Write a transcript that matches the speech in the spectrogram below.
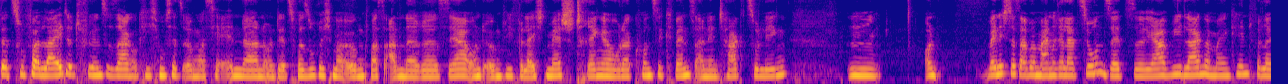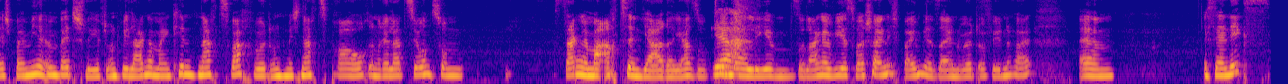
dazu verleitet fühlen zu sagen, okay, ich muss jetzt irgendwas hier ändern und jetzt versuche ich mal irgendwas anderes, ja, und irgendwie vielleicht mehr Strenge oder Konsequenz an den Tag zu legen. Mm, und wenn ich das aber mal in Relation setze, ja, wie lange mein Kind vielleicht bei mir im Bett schläft und wie lange mein Kind nachts wach wird und mich nachts braucht, in Relation zum sagen wir mal 18 Jahre, ja, so Kinderleben, ja. so lange wie es wahrscheinlich bei mir sein wird, auf jeden Fall, ähm, ist ja nix.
